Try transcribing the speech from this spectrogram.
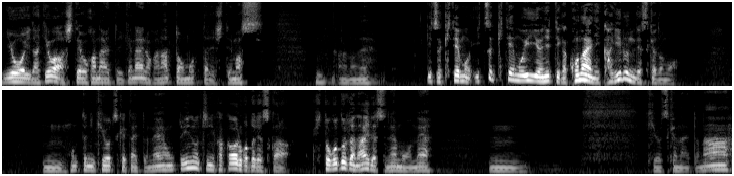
用意だけはしておかないといけないのかなと思ったりしてます。うんあのね、いつ来ても、いつ来てもいいようにっていうか来ないに限るんですけども、うん、本当に気をつけたいとね、本当に命に関わることですから、人事じゃないですね、もうね。うん。気をつけないとな。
